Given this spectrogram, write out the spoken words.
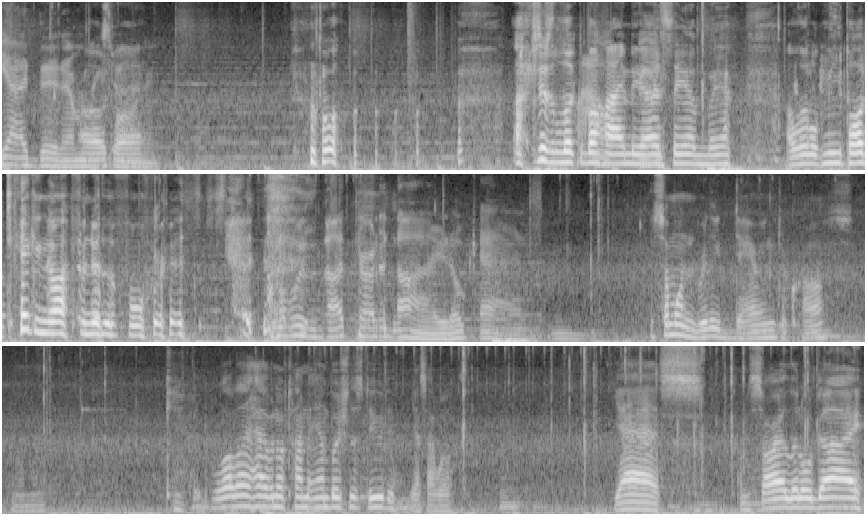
Yeah, I did. I'm Oh, okay. I just looked Wow. behind me. I see a man, a little meatball taking off into the forest. I was not trying to die. Okay. Is someone really daring to cross? Okay. Will I have enough time to ambush this dude? Yes, I will. Yes. I'm sorry, little guy,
